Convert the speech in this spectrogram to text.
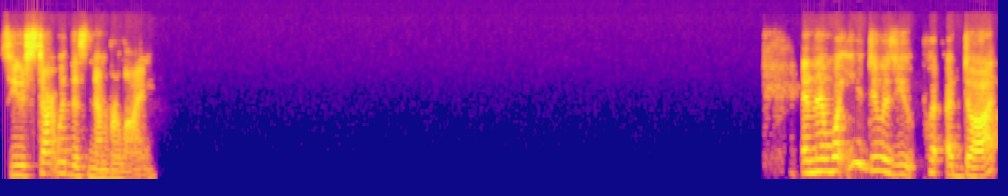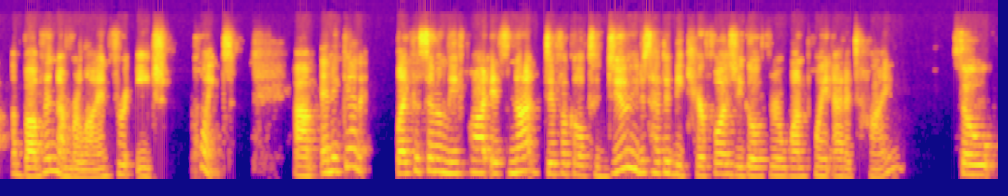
So you start with this number line. And then what you do is you put a dot above the number line for each point. Um, and again, like the and leaf plot, it's not difficult to do. You just have to be careful as you go through one point at a time. So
